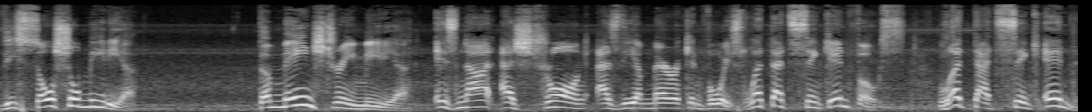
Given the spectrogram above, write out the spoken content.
The social media, the mainstream media, is not as strong as the American voice. Let that sink in, folks. Let that sink in.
